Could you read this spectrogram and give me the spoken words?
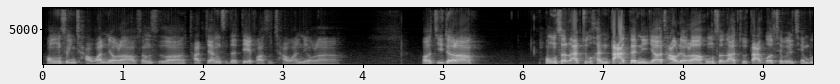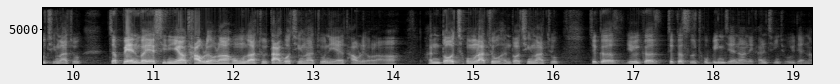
红星炒完了了，好像是啊，它这样子的跌法是炒完了啦。哦，记得了，红色蜡烛很大根，你就要逃了了。红色蜡烛大过前面全部青蜡烛，这边也许你要逃了了。红蜡烛大过青蜡烛，你要逃了了啊。很多红蜡烛，很多青蜡烛，这个有一个，这个是图兵间啊，你看清楚一点啊。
